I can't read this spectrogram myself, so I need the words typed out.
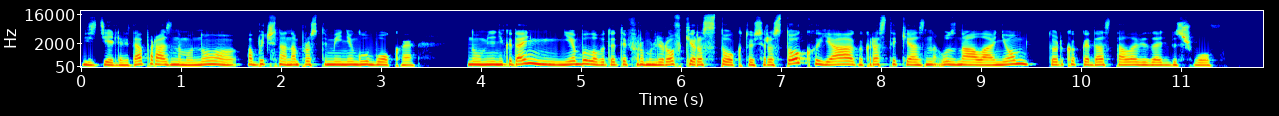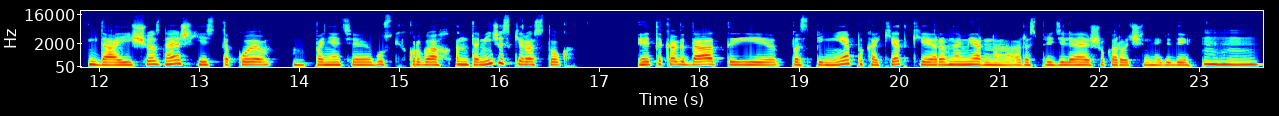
изделиях, да, по-разному, но обычно она просто менее глубокая. Но у меня никогда не было вот этой формулировки росток. То есть росток я как раз-таки узнала о нем только когда стала вязать без швов. Да, и еще, знаешь, есть такое понятие в узких кругах анатомический росток. Это когда ты по спине, по кокетке равномерно распределяешь укороченные ряды. Угу.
